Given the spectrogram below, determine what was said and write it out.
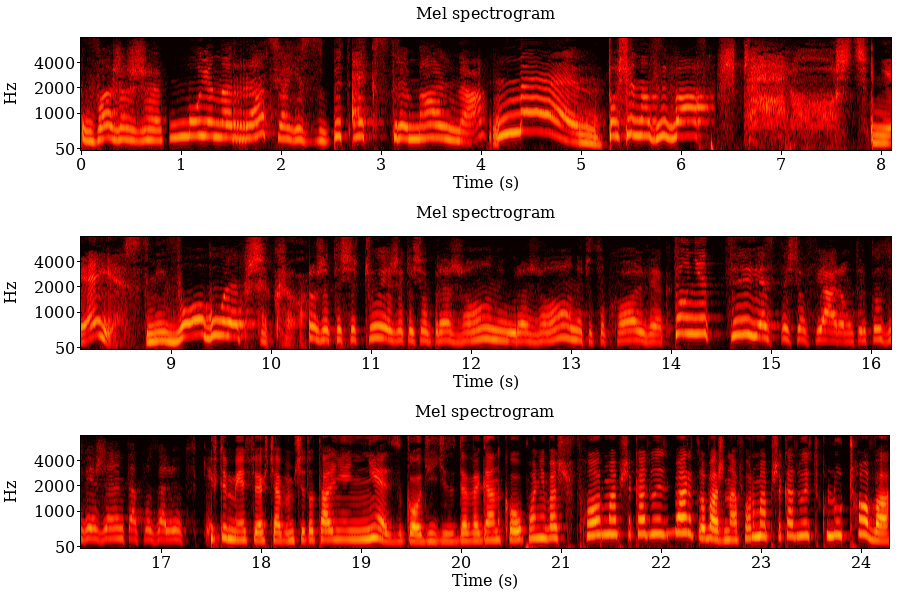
Uważasz, że moja narracja jest zbyt ekstremalna? Men! To się nazywa szczerość. Nie jest mi w ogóle przykro, że ty się czujesz jakiś obrażony, urażony czy cokolwiek. To nie ty jesteś ofiarą, tylko zwierzęta pozaludzkie. I w tym miejscu ja chciałabym się totalnie nie zgodzić z deweganką, ponieważ forma przekazu jest bardzo ważna, forma przekazu jest kluczowa.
